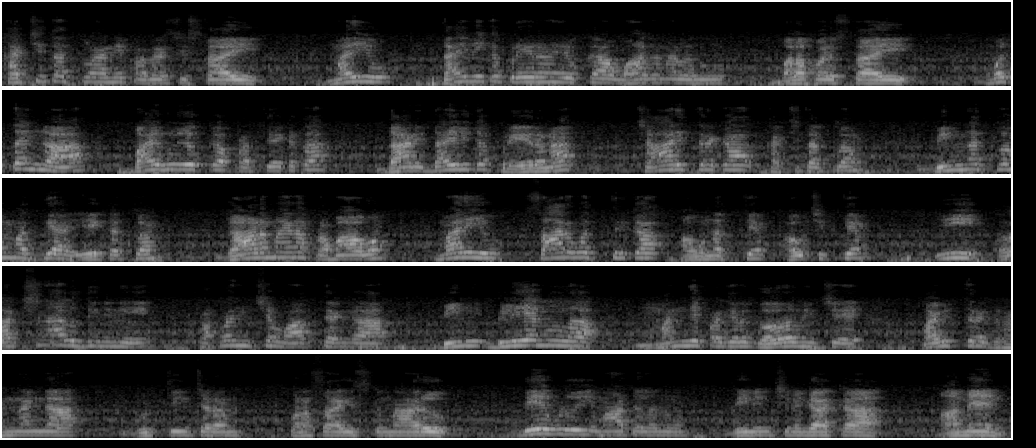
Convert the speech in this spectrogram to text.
ఖచ్చితత్వాన్ని ప్రదర్శిస్తాయి మరియు దైవిక ప్రేరణ యొక్క వాదనలను బలపరుస్తాయి. మొత్తంగా బైబిల్ యొక్క ప్రత్యేకత దాని దైవిక ప్రేరణ చారిత్రక ఖచ్చితత్వం భిన్నత్వం మధ్య ఏకత్వం గాఢమైన ప్రభావం మరియు సార్వత్రిక ఔన్నత్యం ఔచిత్యం. ఈ లక్షణాలు దీనిని ప్రపంచవ్యాప్తంగా బిలి బిలియన్ల మంది ప్రజలు గౌరవించే పవిత్ర గ్రంథంగా గుర్తించడం కొనసాగిస్తున్నారు. దేవుడు ఈ మాటలను దీవించునుగాక. ఆమెన్.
